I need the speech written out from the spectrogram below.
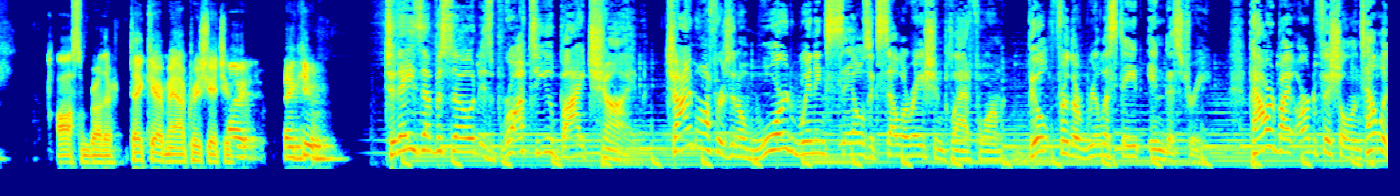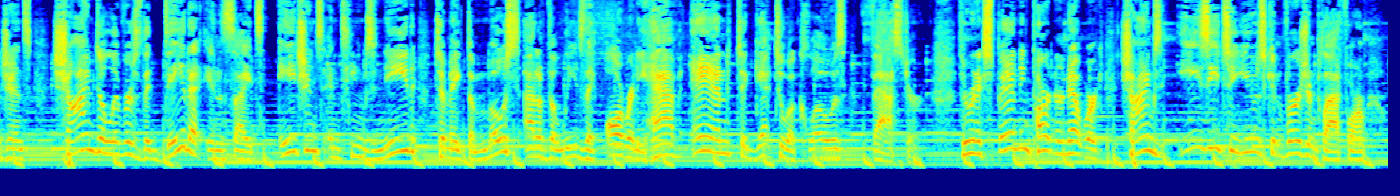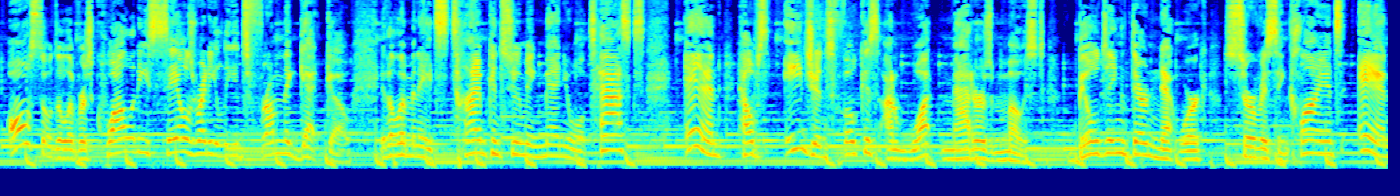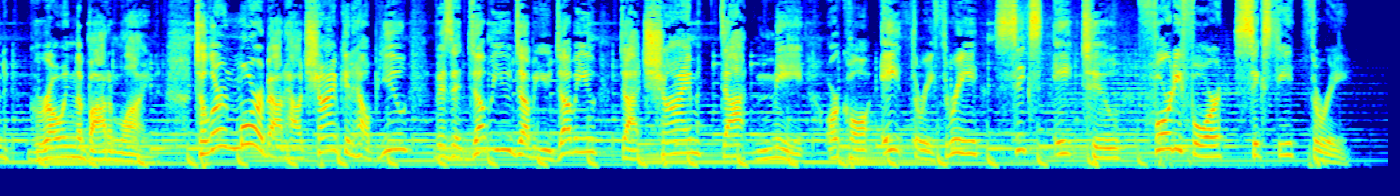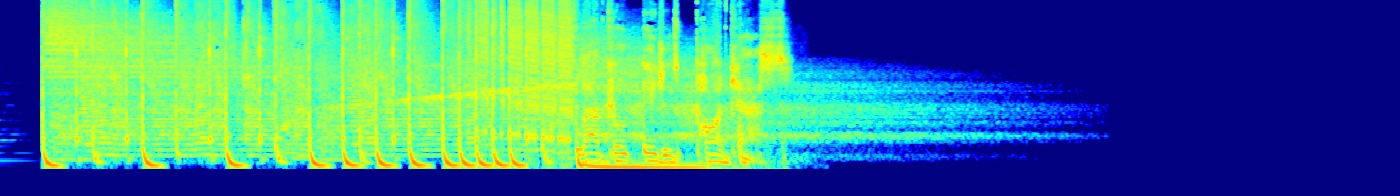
Awesome, brother. Take care, man. I appreciate you. All right. Thank you. Today's episode is brought to you by Chime. Chime offers an award winning sales acceleration platform built for the real estate industry. Powered by artificial intelligence, Chime delivers the data insights agents and teams need to make the most out of the leads they already have and to get to a close faster. Through an expanding partner network, Chime's easy to use conversion platform also delivers quality sales ready leads from the get go. It eliminates time consuming manual tasks and helps agents focus on what matters most building their network, servicing clients, and growing the bottom line. To learn more about how Chime can help you, visit www.chime.me or call 833 682 4463. Agents Podcast.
